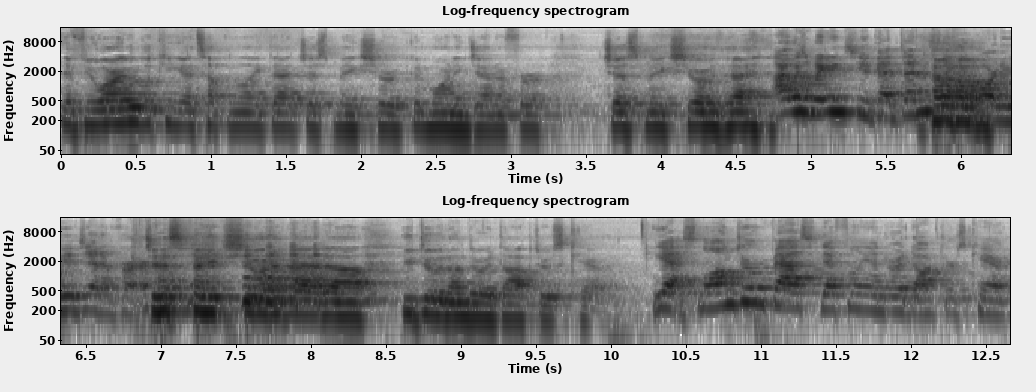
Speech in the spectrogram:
if you are looking at something like that, just make sure. Good morning, Jennifer. Just make sure that I was waiting till you got done to say good morning to Jennifer. just make sure that uh, you do it under a doctor's care. Yes, long term fast, definitely under a doctor's care.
